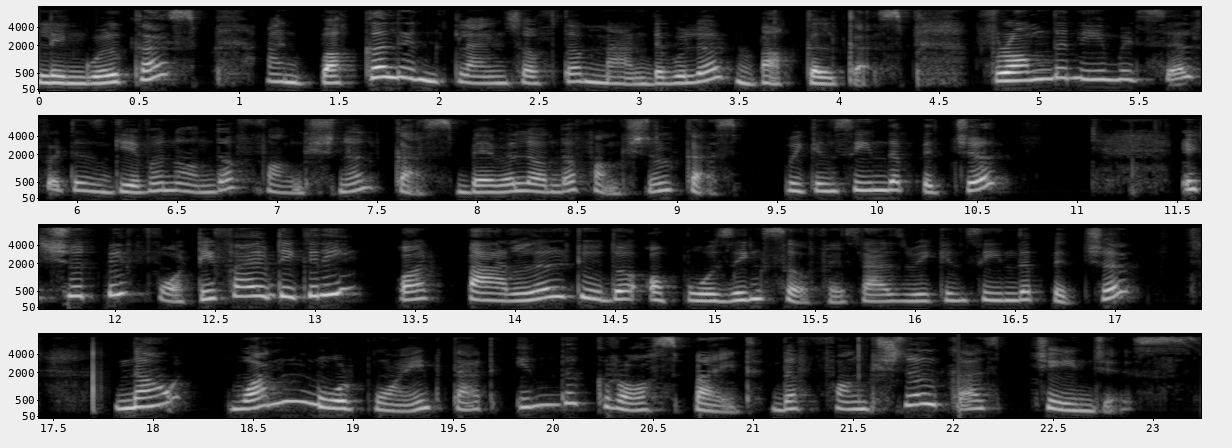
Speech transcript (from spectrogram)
lingual cusp and buccal inclines of the mandibular buccal cusp. From the name itself, it is given on the functional cusp, bevel on the functional cusp. We can see in the picture, it should be 45 degree or parallel to the opposing surface as we can see in the picture. Now one more point that in the cross bite, the functional cusp changes.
